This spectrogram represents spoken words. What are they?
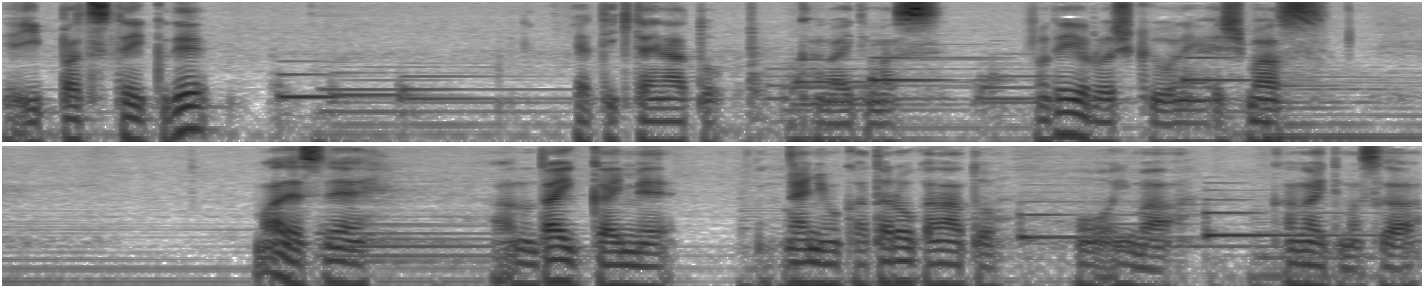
一発テイクでやっていきたいなと考えてますのでよろしくお願いします。まあですねあの第1回目何を語ろうかなと今考えてますが、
